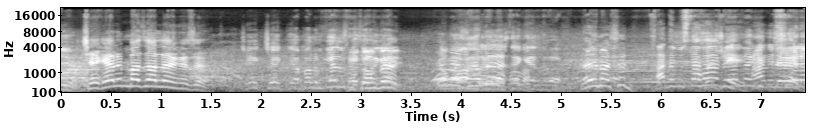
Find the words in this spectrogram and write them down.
diyor. Çekelim pazarlığınızı. Çek çek yapalım gel Sezon Mustafa Bey. gel. Bak. Hadi Mustafa abi. Hadi söyle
